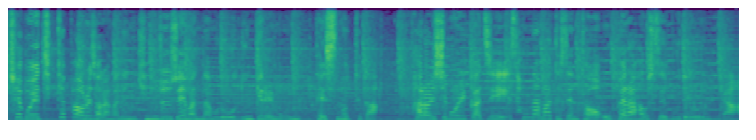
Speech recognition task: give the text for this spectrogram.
최고의 티켓 파워를 자랑하는 김준수의 만남으로 눈길을 모은 데스노트가 8월 15일까지 성남아트센터 오페라 하우스 무대에 오릅니다.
